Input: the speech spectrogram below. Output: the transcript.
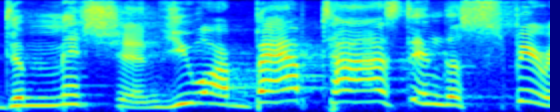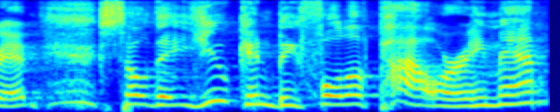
dimension. You are baptized in the Spirit so that you can be full of power. Amen.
